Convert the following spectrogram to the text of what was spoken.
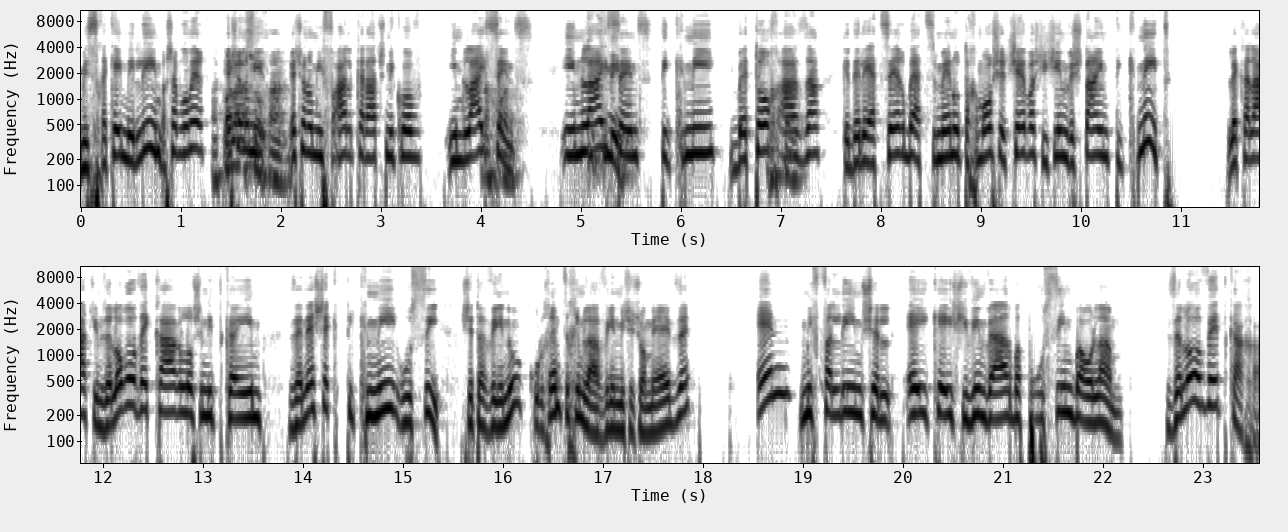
משחקי מילים, עכשיו הוא אומר, יש לנו, יש לנו מפעל קלצ'ניקוב עם לייסנס. נכון. עם לייסנס תקני בתוך נכון. עזה כדי לייצר בעצמנו תחמושת 762 תקנית לקלאצ'ים, זה לא רובי קרלו שנתקעים, זה נשק תקני רוסי. שתבינו, כולכם צריכים להבין מי ששומע את זה, אין מפעלים של AK-74 פרוסים בעולם. זה לא עובד ככה.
